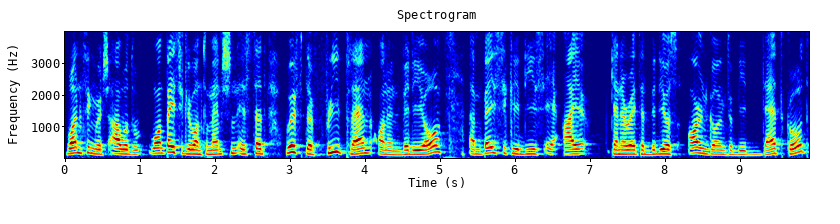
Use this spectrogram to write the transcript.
one thing which I would want, basically want to mention is that with the free plan on InVideo, um, basically these AI generated videos aren't going to be that good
